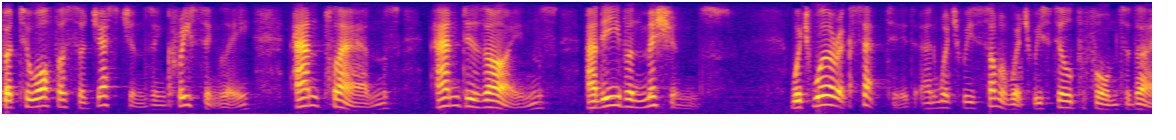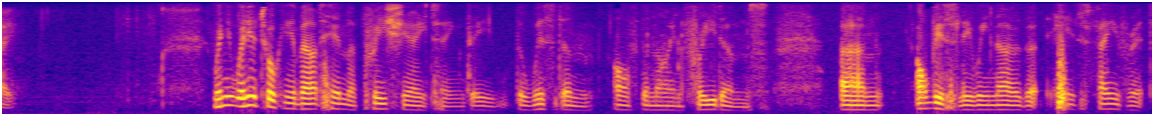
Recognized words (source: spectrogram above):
but to offer suggestions increasingly and plans and designs and even missions which were accepted and which we, some of which we still perform today. When, you, when you're talking about him appreciating the, the wisdom of the nine freedoms, um, obviously we know that his favorite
